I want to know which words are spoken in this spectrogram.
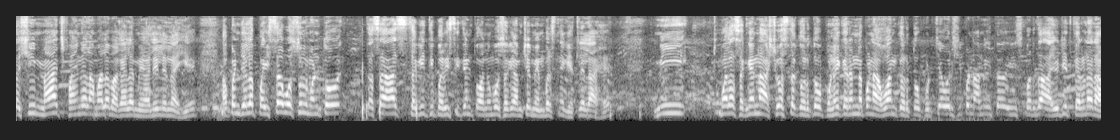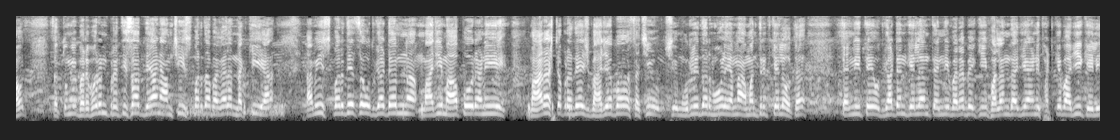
तशी मॅच फायनल आम्हाला बघायला मिळालेली नाही आहे आपण ज्याला पैसा वसूल म्हणतो तसं आज सगळी ती परिस्थिती आणि तो अनुभव सगळे आमच्या मेंबर्सने घेतलेला आहे. मी तुम्हाला सगळ्यांना आश्वस्त करतो पुणेकरांना पण आवाहन करतो. पुढच्या वर्षी पण आम्ही इथं ही स्पर्धा आयोजित करणार आहोत. तर तुम्ही भरभरून प्रतिसाद द्या आणि आमची ही स्पर्धा बघायला नक्की या. आम्ही स्पर्धेचं उद्घाटन माजी महापौर आणि महाराष्ट्र प्रदेश भाजप सचिव श्री मुरलीधर मोहोळ यांना आमंत्रित केलं होतं. त्यांनी ते उद्घाटन केलं आणि त्यांनी बऱ्यापैकी फलंदाजी आणि फटकेबाजी केली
